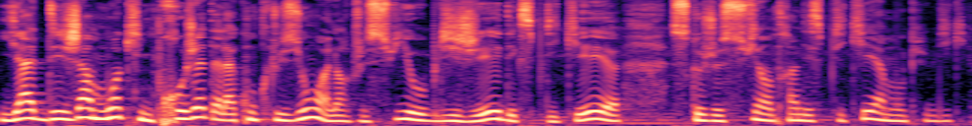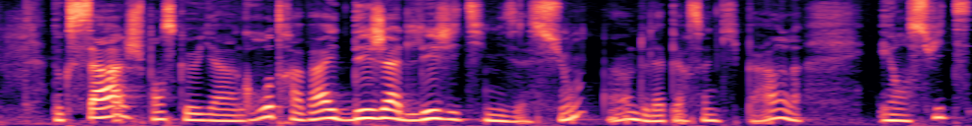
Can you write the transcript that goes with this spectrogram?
Il y a déjà moi qui me projette à la conclusion alors que je suis obligée d'expliquer euh, ce que je suis en train d'expliquer à mon public. Donc ça, je pense qu'il y a un gros travail déjà de légitimisation hein, de la personne qui parle et ensuite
